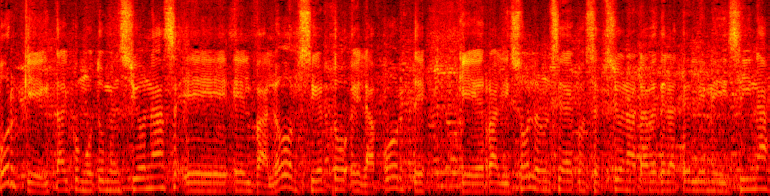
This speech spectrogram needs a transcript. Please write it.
porque, tal como tú mencionas, eh, el valor, ¿cierto? El aporte que realizó la Universidad de Concepción a través de la telemedicina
